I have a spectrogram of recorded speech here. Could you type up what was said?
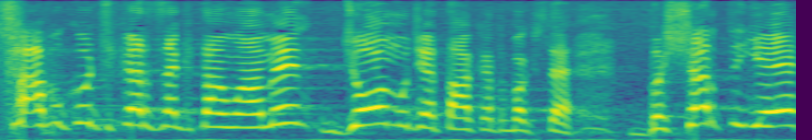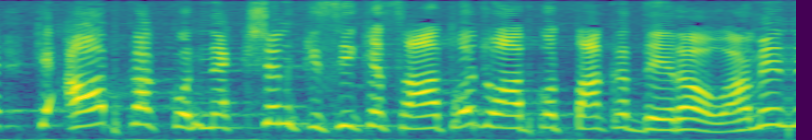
سب کچھ کر سکتا ہوں۔ آمین۔ جو مجھے طاقت بخشتا ہے۔ بشرط یہ کہ آپ کا کنیکشن کسی کے ساتھ ہو جو آپ کو طاقت دے رہا ہو۔ آمین۔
